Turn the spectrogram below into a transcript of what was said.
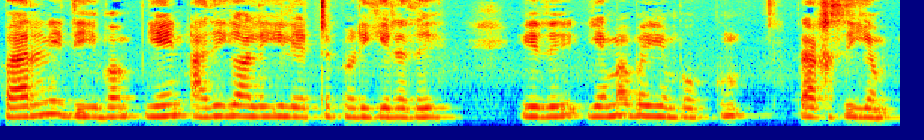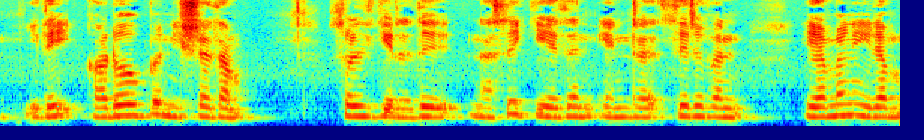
பரணி தீபம் ஏன் அதிகாலையில் ஏற்றப்படுகிறது? இது யமபயம் போக்கும் ரகசியம். இதை கடோப நிஷதம் சொல்கிறது. நசிகேதன் என்ற சிறுவன். யமனிடம்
